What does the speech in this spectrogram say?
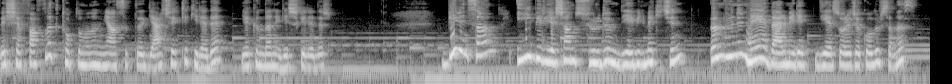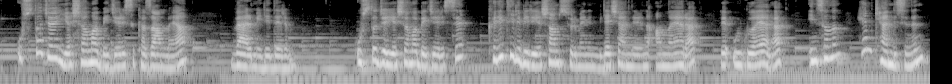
ve şeffaflık toplumunun yansıttığı gerçeklik ile de yakından ilişkilidir. Bir insan iyi bir yaşam sürdüm diyebilmek için ömrünü neye vermeli diye soracak olursanız ustaca yaşama becerisi kazanmaya vermeli derim. Ustaca yaşama becerisi kaliteli bir yaşam sürmenin bileşenlerini anlayarak ve uygulayarak insanın hem kendisinin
